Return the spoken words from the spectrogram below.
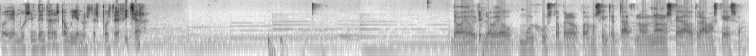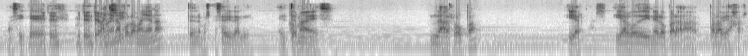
Podemos intentar escabullirnos después de fichar. Lo veo, lo veo muy justo, pero lo podemos intentar. No, no nos queda otra más que eso. Así Mi que teniente, mi teniente, aún mañana así- por la mañana tendremos que salir de aquí. El Ah, tema es la ropa y armas. Y algo de dinero para, para viajar.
